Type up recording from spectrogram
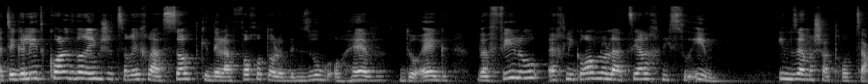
את תגלי את כל הדברים שצריך לעשות כדי להפוך אותו לבן זוג אוהב, דואג, ואפילו איך לגרום לו להציע לך נישואים, אם זה מה שאת רוצה.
